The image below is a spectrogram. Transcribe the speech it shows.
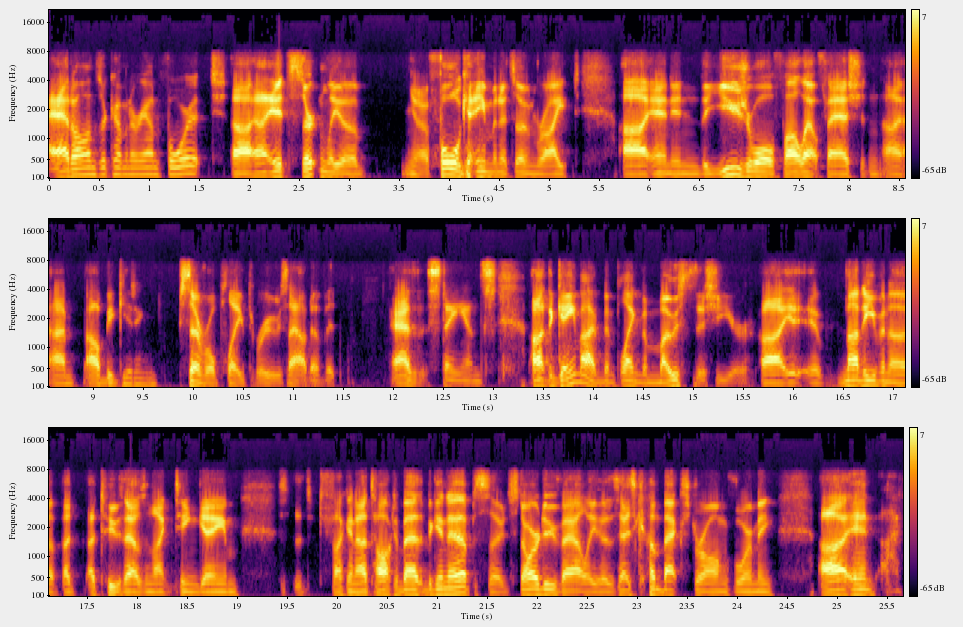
add-ons are coming around for it. Uh, it's certainly a you know full game in its own right. Uh, and in the usual Fallout fashion, I, I'm I'll be getting several playthroughs out of it as it stands. Uh, the game I've been playing the most this year, uh, it, it- not even a, a, a 2019 game. Fucking, I talked about at the beginning of the episode. Stardew Valley has, has come back strong for me, uh, and I've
